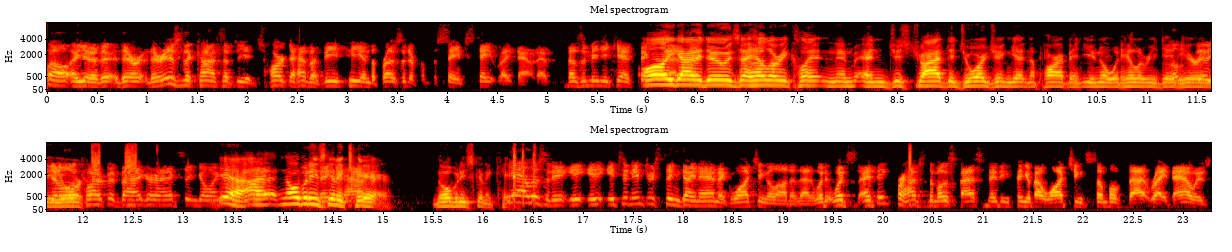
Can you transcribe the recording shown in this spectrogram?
Well, uh, you know, there, there there is the concept that it's hard to have a VP and the president from the same state right now. That doesn't mean you can't. All you got to do is a Hillary Clinton and, and just drive to Georgia and get an apartment. You know what Hillary did here in New York. carpetbagger action going. Yeah, I, nobody's going to care. Nobody's going to care. Yeah, listen, it, it, it's an interesting dynamic watching a lot of that. What, what's I think perhaps the most fascinating thing about watching some of that right now is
